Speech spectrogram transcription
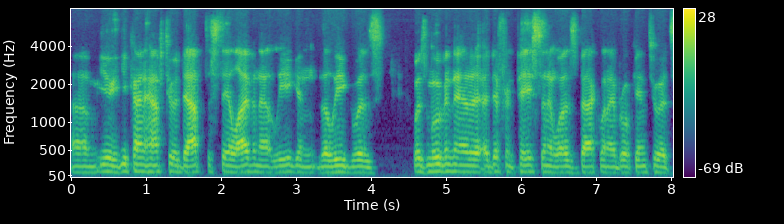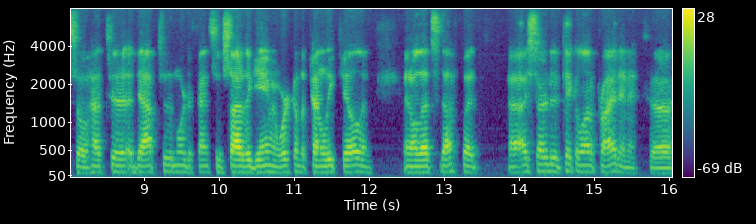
um, you you kind of have to adapt to stay alive in that league, and the league was was moving at a, a, different pace than it was back when I broke into it. So had to adapt to the more defensive side of the game and work on the penalty kill and and all that stuff. But uh, I started to take a lot of pride in it. Uh,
